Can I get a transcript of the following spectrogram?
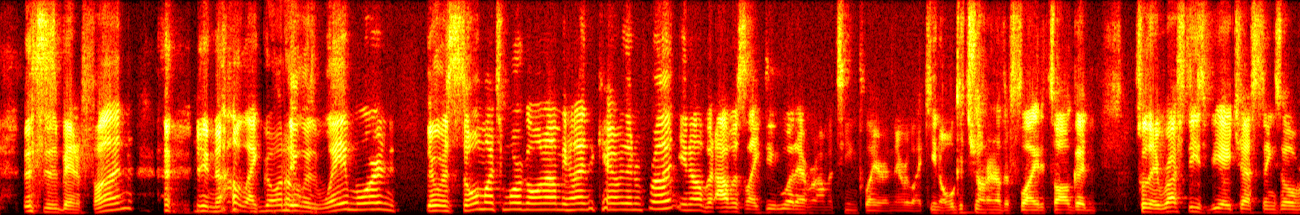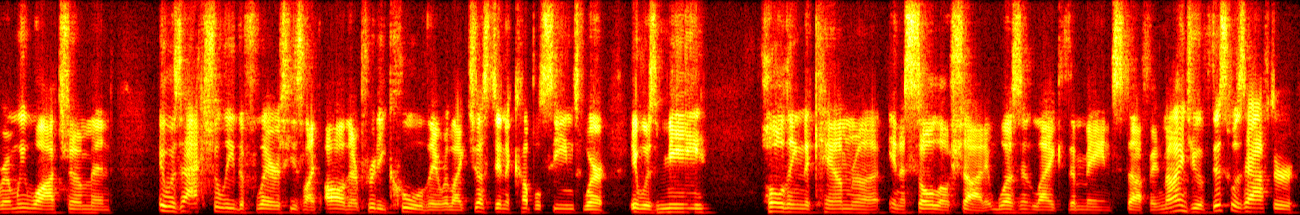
this has been fun. you know, like going it was way more. There was so much more going on behind the camera than in front, you know, but I was like, dude, whatever. I'm a team player. And they were like, you know, we'll get you on another flight. It's all good. So they rushed these VHS things over and we watch them. And it was actually the flares. He's like, oh, they're pretty cool. They were like just in a couple scenes where it was me holding the camera in a solo shot. It wasn't like the main stuff. And mind you, if this was after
